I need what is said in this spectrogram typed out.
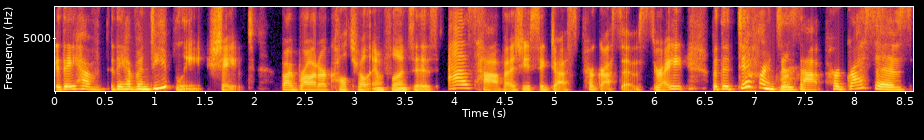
they have they have been deeply shaped by broader cultural influences, as have, as you suggest, progressives, right? But the difference right. is that progressives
